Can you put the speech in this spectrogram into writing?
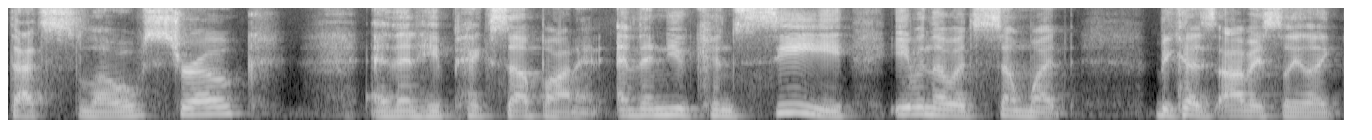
that slow stroke, and then he picks up on it, and then you can see, even though it's somewhat because obviously like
